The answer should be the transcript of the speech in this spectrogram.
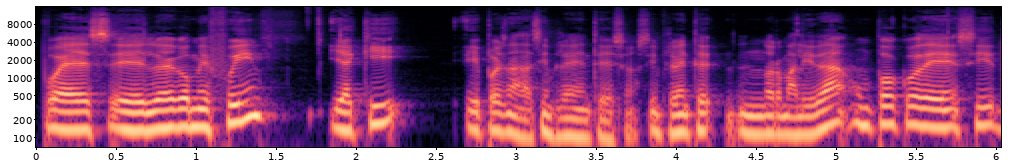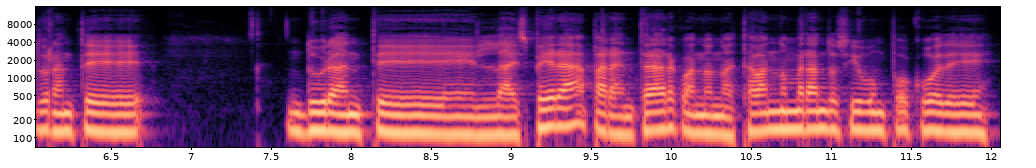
Pues eh, luego me fui y aquí, y pues nada, simplemente eso, simplemente normalidad, un poco de, sí, durante, durante la espera para entrar, cuando nos estaban nombrando, sí hubo un poco de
